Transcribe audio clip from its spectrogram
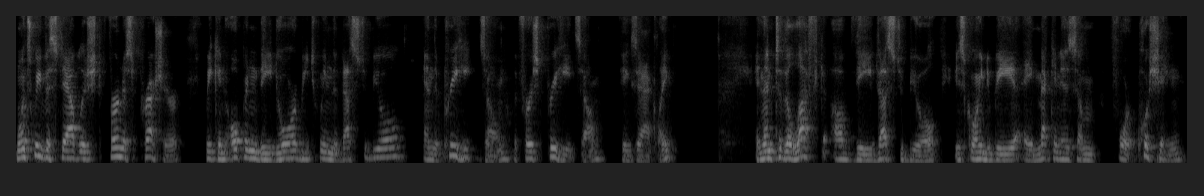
Once we've established furnace pressure, we can open the door between the vestibule and the preheat zone, the first preheat zone, exactly. And then to the left of the vestibule is going to be a mechanism for pushing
